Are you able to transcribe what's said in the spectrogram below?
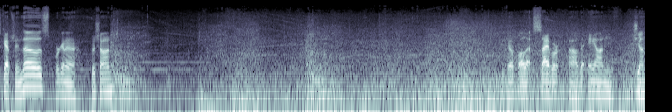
He's capturing those, we're gonna push on. Pick up all that cyber, uh, the Aeon junk.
